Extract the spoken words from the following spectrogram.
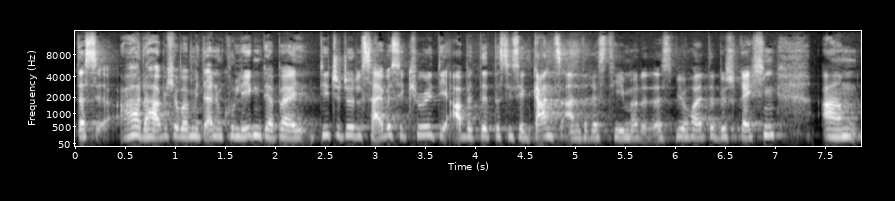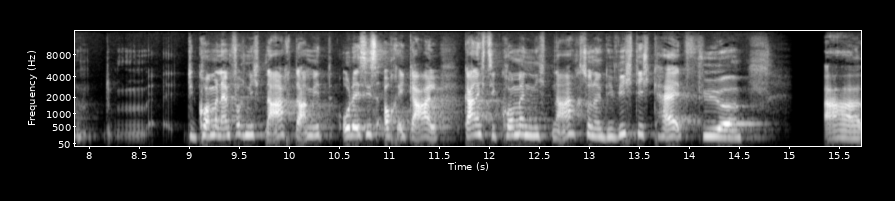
das, ah, da habe ich aber mit einem Kollegen, der bei Digital Cyber Security arbeitet, das ist ein ganz anderes Thema, das wir heute besprechen. Ähm, die kommen einfach nicht nach damit, oder es ist auch egal, gar nicht, sie kommen nicht nach, sondern die Wichtigkeit für äh,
